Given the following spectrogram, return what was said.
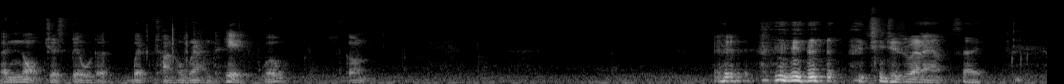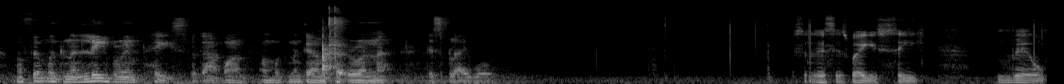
and not just build a web tunnel around here. Well, it's gone. she just ran out, so I think we're gonna leave her in peace for that one, and we're gonna go and put her on that display wall. So this is where you see real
